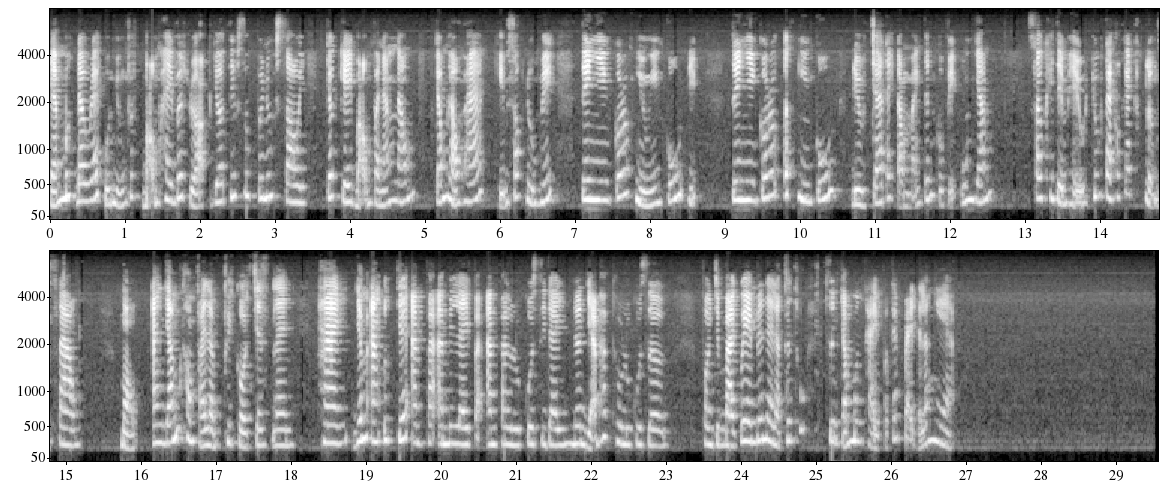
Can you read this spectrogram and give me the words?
giảm mức đau rát của những vết bỏng hay vết rợp do tiếp xúc với nước sôi, chất gây bỏng và nắng nóng, chống lão hóa, kiểm soát đường huyết. Tuy nhiên, có rất nhiều nghiên cứu Tuy nhiên, có rất ít nghiên cứu điều tra tác động mãn tính của việc uống giấm. Sau khi tìm hiểu, chúng ta có các kết luận sau. 1. Ăn giấm không phải là fecal transplant. 2. Giấm ăn ức chế alpha amylase và alpha glucosidase nên giảm hấp thu glucose. Phần trình bày của em đến đây là kết thúc. Xin cảm ơn thầy và các bạn đã lắng nghe.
